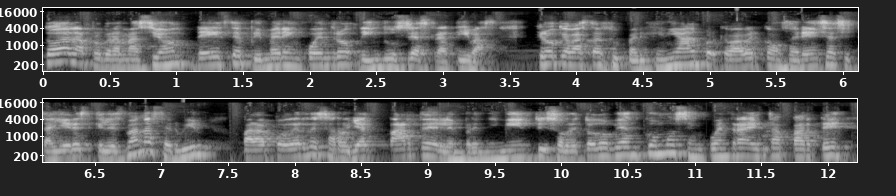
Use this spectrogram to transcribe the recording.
toda la programación de este primer encuentro de industrias creativas. Creo que va a estar súper genial porque va a haber conferencias y talleres que les van a servir para poder desarrollar parte del emprendimiento y sobre todo vean cómo se encuentra esta parte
